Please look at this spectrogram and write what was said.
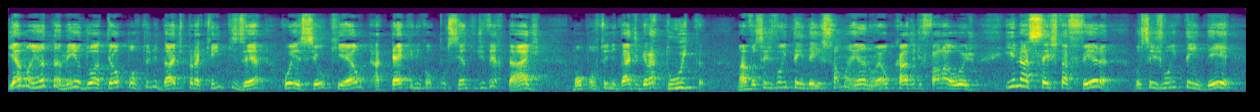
E amanhã também eu dou até oportunidade para quem quiser conhecer o que é a técnica 1% de verdade. Uma oportunidade gratuita. Mas vocês vão entender isso amanhã, não é o caso de falar hoje. E na sexta-feira, vocês vão entender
